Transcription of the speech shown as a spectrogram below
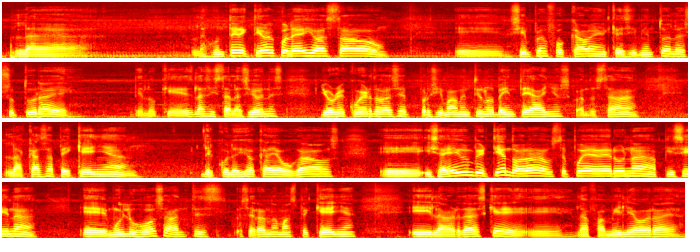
la, la Junta Directiva del colegio ha estado eh, siempre enfocada en el crecimiento de la estructura de, de lo que es las instalaciones. Yo recuerdo hace aproximadamente unos 20 años cuando estaba la casa pequeña del colegio acá de abogados, eh, y se ha ido invirtiendo, ahora usted puede ver una piscina eh, muy lujosa, antes pues, era una más pequeña y la verdad es que eh, la familia ahora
